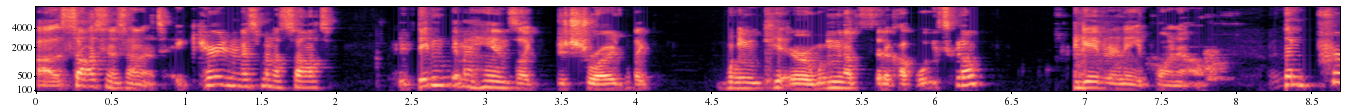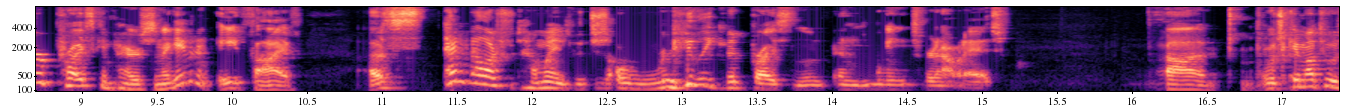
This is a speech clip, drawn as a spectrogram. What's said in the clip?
Uh, the sauciness on it, it carried a nice amount of sauce. It didn't get my hands like destroyed like wing Ki- or wing nuts did a couple weeks ago. I gave it an 8.0. And then per price comparison, I gave it an 8.5. Uh, ten dollars for ten wings, which is a really good price in, in wings for nowadays. Uh, which came out to a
